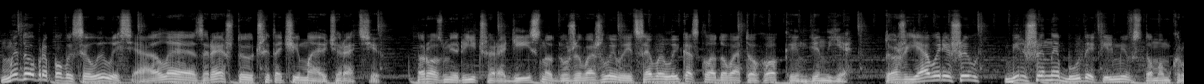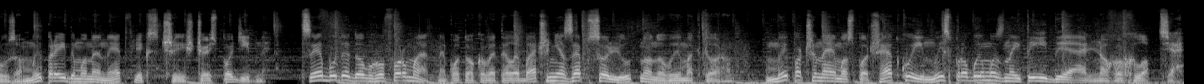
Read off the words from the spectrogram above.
Ми добре повеселилися, але зрештою читачі мають рацію. Розмір Річера дійсно дуже важливий. і Це велика складова того, ким він є. Тож я вирішив, більше не буде фільмів з Томом Крузом. Ми перейдемо на Netflix чи щось подібне. Це буде довгоформатне потокове телебачення з абсолютно новим актором. Ми починаємо спочатку, і ми спробуємо знайти ідеального хлопця.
